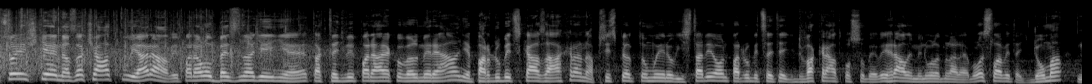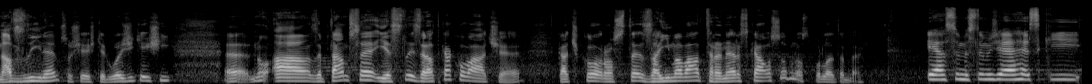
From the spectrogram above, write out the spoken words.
co ještě na začátku jara vypadalo beznadějně, tak teď vypadá jako velmi reálně. Pardubická záchrana. Přispěl k tomu i nový stadion. Pardubice teď dvakrát po sobě vyhráli minule Mladé Boleslavy, teď doma nad Zlínem, což je ještě důležitější. Eh, No a zeptám se, jestli z Radka Kováče, Kačko, roste zajímavá trenérská osobnost podle tebe. Já si myslím, že je hezký,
